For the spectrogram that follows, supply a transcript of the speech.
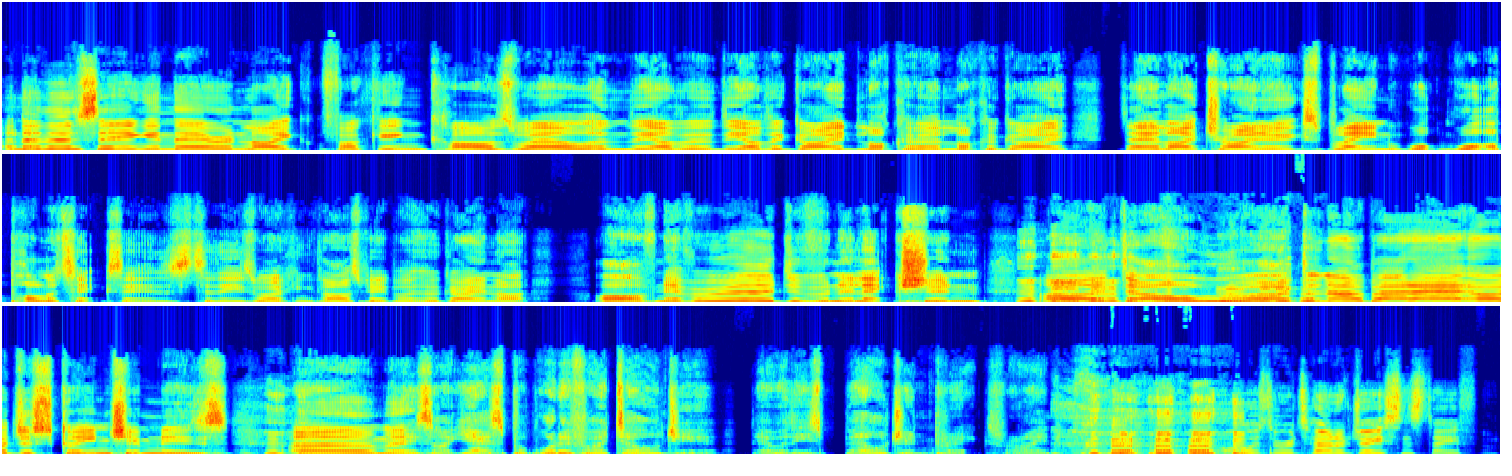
And then they're sitting in there and like fucking Carswell and the other the other guy, Locker Locker guy, they're like trying to explain what what a politics is to these working class people who are going like, Oh, I've never heard of an election. I, d- oh, I don't know about that. I just clean chimneys. Um, and he's like, yes, but what if I told you there were these Belgian pricks, right? oh, it's the return of Jason Statham.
